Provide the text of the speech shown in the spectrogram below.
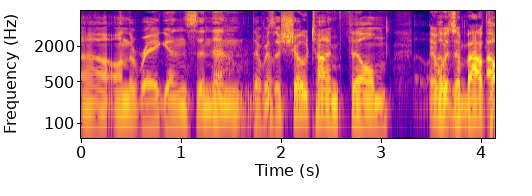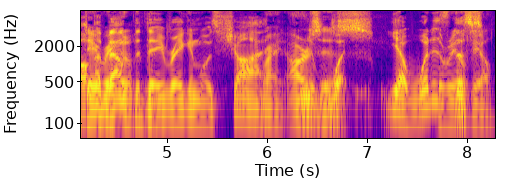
uh, on the Reagans, and then there was a Showtime film. It was about the day about Reagan- the day Reagan was shot. Right. Ours what- is yeah. What is the real this- deal.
